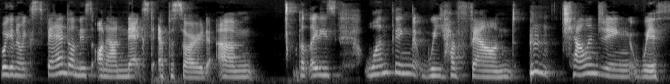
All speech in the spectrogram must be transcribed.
We're going to expand on this on our next episode. Um, but, ladies, one thing that we have found challenging with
